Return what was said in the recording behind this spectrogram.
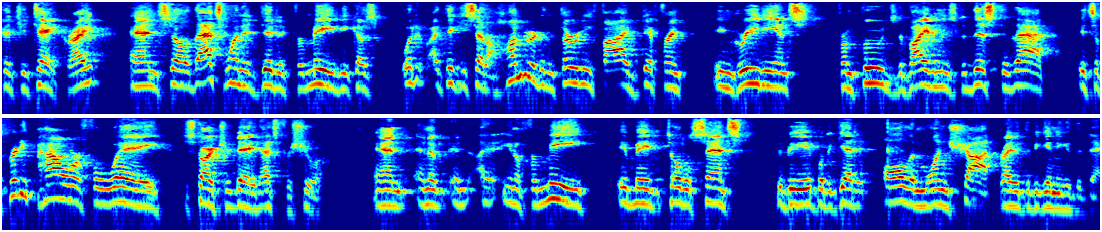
that you take, right? And so that's when it did it for me because what I think he said 135 different ingredients from foods to vitamins to this to that. It's a pretty powerful way to start your day, that's for sure. And and and you know, for me, it made total sense to be able to get it all in one shot right at the beginning of the day.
